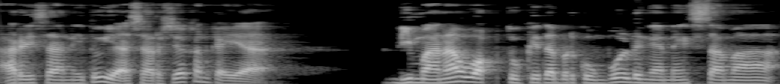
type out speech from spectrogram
arisan itu ya seharusnya kan kayak di mana waktu kita berkumpul dengan yang sesama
